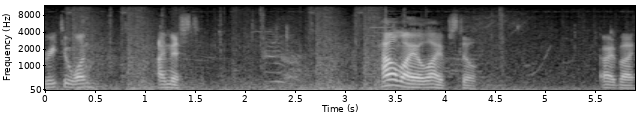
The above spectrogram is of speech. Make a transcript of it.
Three, two, one. I missed. How am I alive still? Alright, bye.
